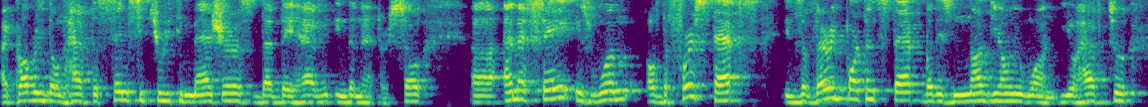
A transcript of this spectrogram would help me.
I probably don't have the same security measures that they have in the network. So uh, MFA is one of the first steps. It's a very important step, but it's not the only one. You have to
